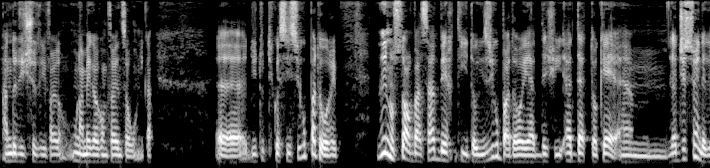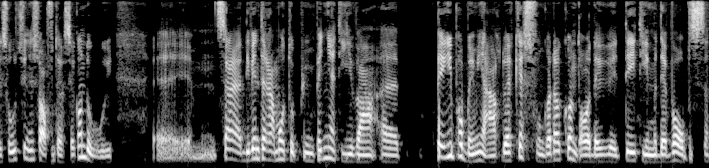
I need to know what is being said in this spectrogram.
hanno deciso di fare una mega conferenza unica eh, di tutti questi sviluppatori, Linus Torvalds ha avvertito gli sviluppatori e ha, dec- ha detto che ehm, la gestione delle soluzioni software, secondo lui, ehm, sarà, diventerà molto più impegnativa eh, per i problemi hardware che sfuggono al controllo dei, dei team DevOps.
